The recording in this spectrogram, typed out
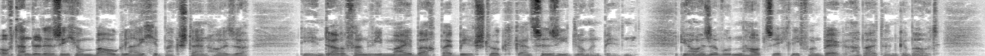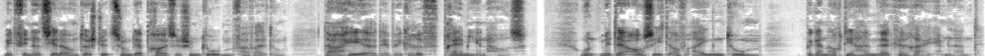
Oft handelt es sich um baugleiche Backsteinhäuser, die in Dörfern wie Maybach bei Bildstock ganze Siedlungen bilden. Die Häuser wurden hauptsächlich von Bergarbeitern gebaut, mit finanzieller Unterstützung der preußischen Grubenverwaltung. Daher der Begriff Prämienhaus. Und mit der Aussicht auf Eigentum begann auch die Heimwerkerei im Land.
